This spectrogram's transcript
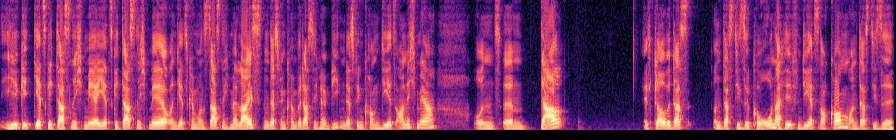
hier geht, jetzt geht das nicht mehr, jetzt geht das nicht mehr und jetzt können wir uns das nicht mehr leisten, deswegen können wir das nicht mehr bieten, deswegen kommen die jetzt auch nicht mehr. Und ähm, da, ich glaube, das und dass diese Corona-Hilfen, die jetzt noch kommen und dass diese,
